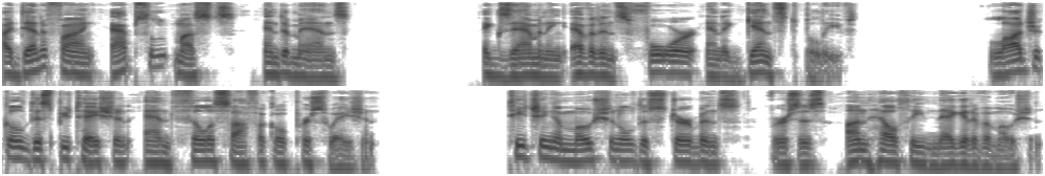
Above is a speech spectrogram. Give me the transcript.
identifying absolute musts and demands, examining evidence for and against beliefs, logical disputation and philosophical persuasion, teaching emotional disturbance versus unhealthy negative emotions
